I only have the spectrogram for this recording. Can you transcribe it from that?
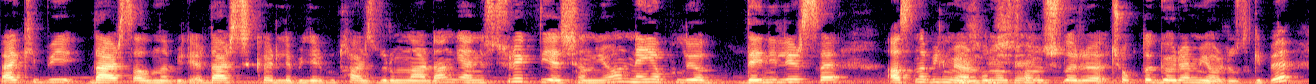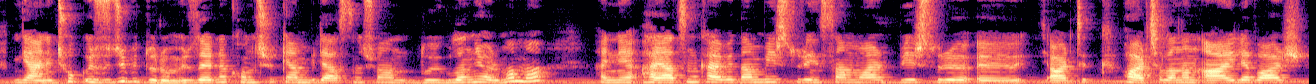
belki bir ders alınabilir, ders çıkarılabilir bu tarz durumlardan. Yani sürekli yaşanıyor. Ne yapılıyor denilirse aslında bilmiyorum Hiçbir bunun şey. sonuçları çok da göremiyoruz gibi. Yani çok üzücü bir durum. Üzerine konuşurken bile aslında şu an duygulanıyorum ama Hani hayatını kaybeden bir sürü insan var, bir sürü e, artık parçalanan aile var.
